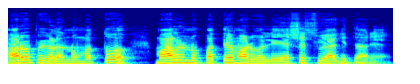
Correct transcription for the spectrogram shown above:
ಆರೋಪಿಗಳನ್ನು ಮತ್ತು ಮಾಲನ್ನು ಪತ್ತೆ ಮಾಡುವಲ್ಲಿ ಯಶಸ್ವಿಯಾಗಿದ್ದಾರೆ.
